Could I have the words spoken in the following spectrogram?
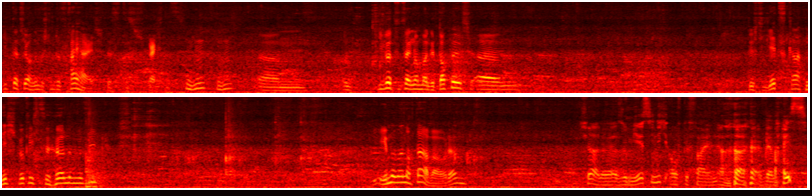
gibt natürlich auch eine bestimmte Freiheit des, des Sprechens. Ähm, und die wird sozusagen nochmal gedoppelt ähm, durch die jetzt gerade nicht wirklich zu hörende Musik. Die eben aber noch da war, oder? Tja, also mir ist sie nicht aufgefallen, aber wer weiß,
